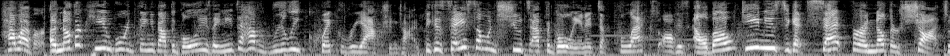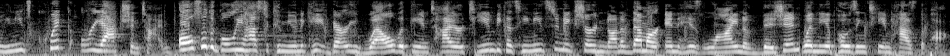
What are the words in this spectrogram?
However, another key important thing about the goalie is they need to have really quick reaction time. Because say someone shoots at the goalie and it deflects off his elbow, he needs to get set set for another shot, so he needs quick reaction time. Also, the goalie has to communicate very well with the entire team because he needs to make sure none of them are in his line of vision when the opposing team has the puck.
